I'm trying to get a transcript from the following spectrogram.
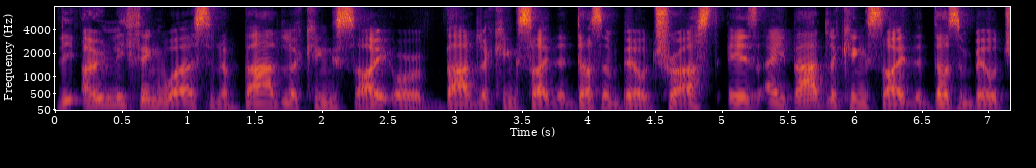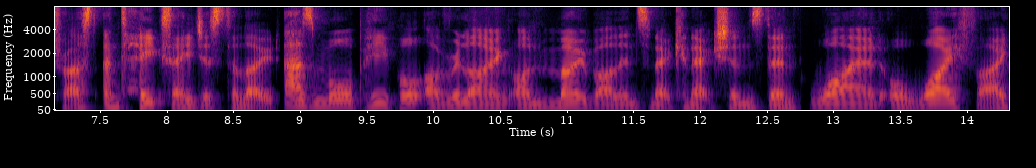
the only thing worse than a bad looking site or a bad looking site that doesn't build trust is a bad looking site that doesn't build trust and takes ages to load. As more people are relying on mobile internet connections than wired or Wi Fi,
